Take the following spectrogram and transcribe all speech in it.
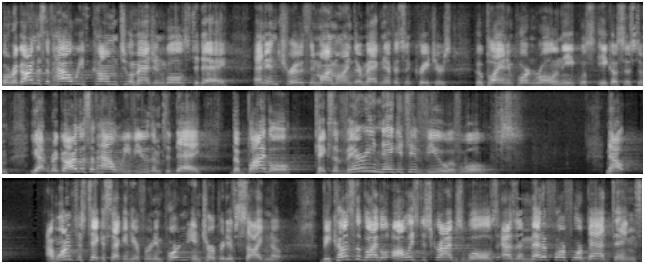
But regardless of how we've come to imagine wolves today, and in truth, in my mind, they're magnificent creatures who play an important role in the ecosystem. Yet, regardless of how we view them today, the Bible takes a very negative view of wolves. Now, I want to just take a second here for an important interpretive side note. Because the Bible always describes wolves as a metaphor for bad things,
